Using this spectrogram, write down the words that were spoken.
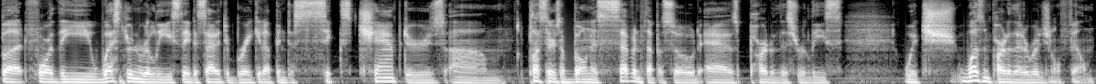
but for the Western release, they decided to break it up into six chapters. Um, plus, there's a bonus seventh episode as part of this release which wasn't part of that original film.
